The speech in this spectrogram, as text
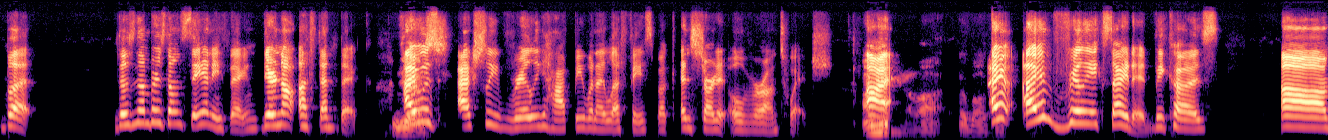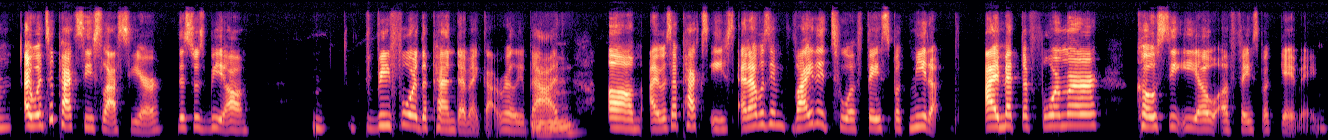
But those numbers don't say anything, they're not authentic. I was actually really happy when I left Facebook and started over on Twitch. I'm I- a lot about I. I am really excited because um I went to PAX East last year. This was be um before the pandemic got really bad. Mhm. Um I was at PAX East and I was invited to a Facebook meetup. I met the former co-CEO of Facebook Gaming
